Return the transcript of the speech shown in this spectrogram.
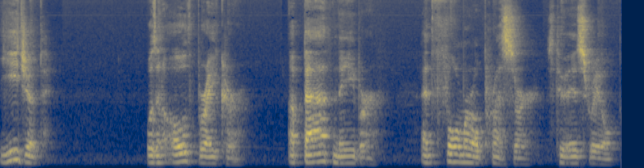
Egypt was an oath breaker, a bad neighbor, and former oppressor to Israel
